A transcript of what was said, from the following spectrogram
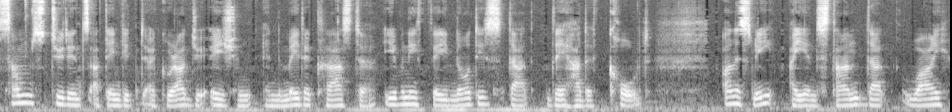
some students attended a graduation and made a cluster even if they noticed that they had a cold. Honestly, I understand that why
